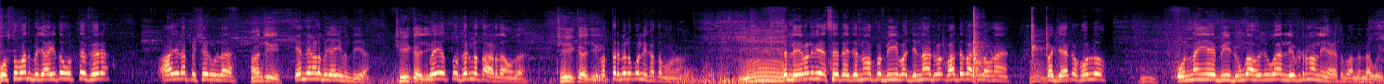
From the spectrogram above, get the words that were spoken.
ਉਸ ਤੋਂ ਬਾਅਦ ਬਜਾਈ ਤੋਂ ਉੱਤੇ ਫਿਰ ਆ ਜਿਹੜਾ ਪਿੱਛੇ ਰੂਲਾ ਹੈ ਹਾਂਜੀ ਇਹਦੇ ਨਾਲ ਬਜਾਈ ਹੁੰਦੀ ਆ। ਠੀਕ ਹੈ ਜੀ। ਇਹ ਉੱਤੋਂ ਫਿਰ ਲਤਾੜਦਾ ਆਉਂਦਾ। ਠੀਕ ਹੈ ਜੀ। ਪੱਤਰ ਬਿਲਕੁਲ ਨਹੀਂ ਖਤਮ ਹੋਣਾ। ਹੂੰ। ਤੇ ਲੈਵਲ ਵੀ ਐਸੇ ਤੇ ਜਿੰਨੂੰ ਆਪਾਂ ਬੀ ਜਿੰਨਾ ਵੱਧ ਘੱਟ ਲਾਉਣਾ ਹੈ ਬਸ ਜੈਕ ਖੋਲੋ ਉਨਾ ਹੀ ਇਹ ਬੀ ਡੂੰਗਾ ਹੋ ਜਾਊਗਾ ਲਿਫਟ ਨਾਲ ਨਹੀਂ ਹੈ ਸੰਬੰਧ ਦਾ ਕੋਈ।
